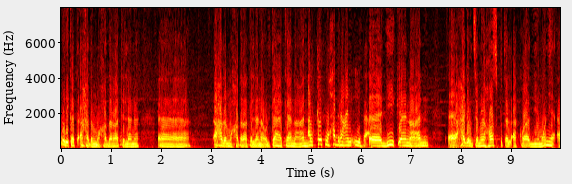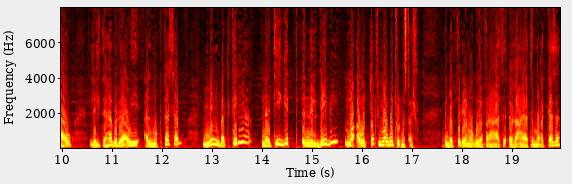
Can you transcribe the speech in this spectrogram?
ودي كانت أحد المحاضرات اللي أنا آه، أحد المحاضرات اللي أنا قلتها كان عن ألقيت محاضرة عن إيه بقى؟ آه، دي كان عن حاجة بنسميها hospital acquired pneumonia أو الالتهاب الرئوي المكتسب من بكتيريا نتيجة إن ال baby أو الطفل موجود في المستشفى. البكتيريا موجودة في الرعايات- المركزة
